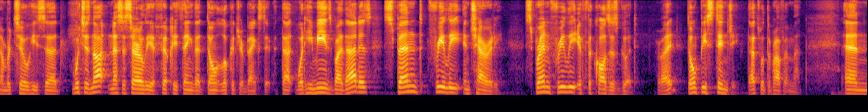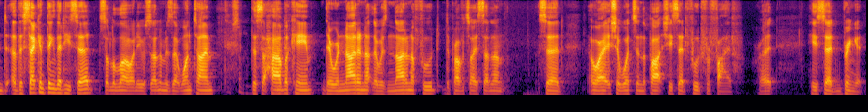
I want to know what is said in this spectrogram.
Number two, he said, which is not necessarily a fiqhy thing that don't look at your bank statement. That what he means by that is spend freely in charity. Spend freely if the cause is good. Right. Don't be stingy. That's what the Prophet meant. And uh, the second thing that he said, sallallahu alaihi wasallam, is that one time the Sahaba came. There were not enough. There was not enough food. The Prophet sallallahu said, "Oh Aisha, what's in the pot?" She said, "Food for five. Right? He said, "Bring it."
